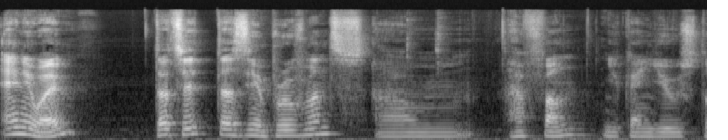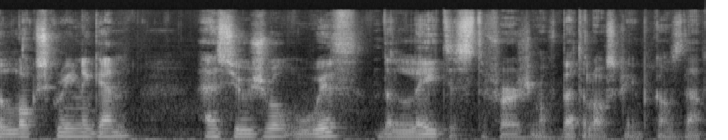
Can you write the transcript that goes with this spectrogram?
Anyway, that's it. That's the improvements. Um, have fun. You can use the lock screen again as usual with the latest version of Better Lock Screen because that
